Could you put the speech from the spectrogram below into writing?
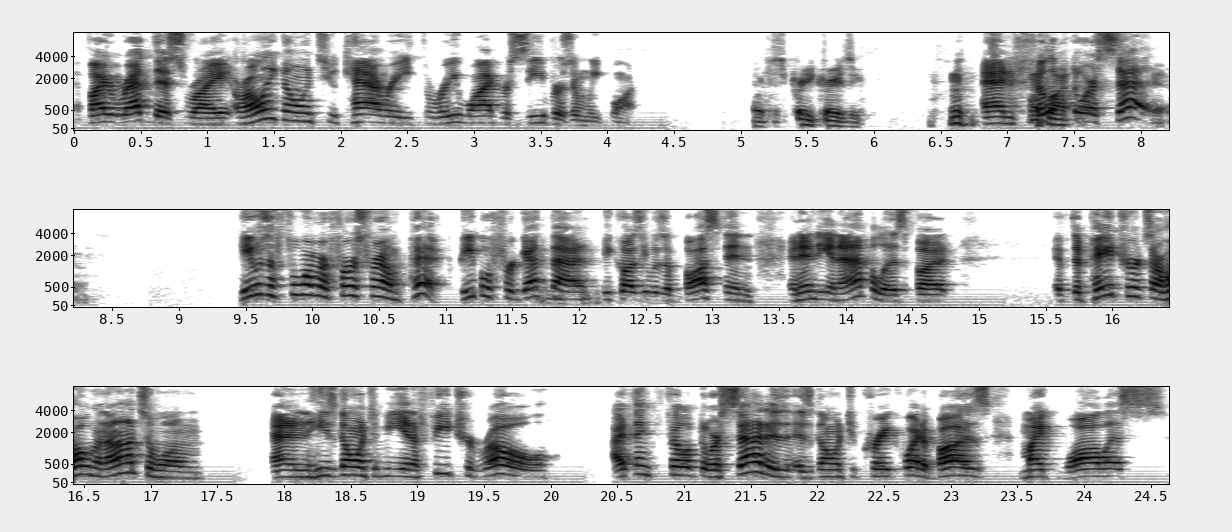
if I read this right, are only going to carry three wide receivers in week one. Which is pretty crazy. and Phillip Dorsett, yeah. he was a former first round pick. People forget that because he was a bust in, in Indianapolis. But if the Patriots are holding on to him, and he's going to be in a featured role. I think Phillip Dorsett is, is going to create quite a buzz. Mike Wallace,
